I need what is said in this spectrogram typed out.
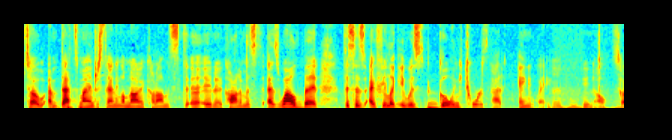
So um, that's my understanding. I'm not an economist, uh, an economist as well, but this is. I feel like it was going towards that anyway. You know, so.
